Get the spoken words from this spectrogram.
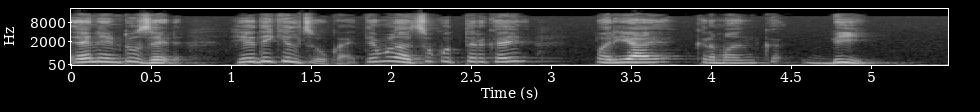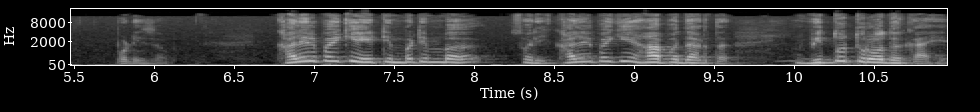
N into Z हे देखील चूक आहे. त्यामुळे अचूक उत्तर काही पर्याय क्रमांक बी पुढे जाऊ. खालीलपैकी टिंबटिंब सॉरी खालीलपैकी हा पदार्थ विद्युतरोधक आहे.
